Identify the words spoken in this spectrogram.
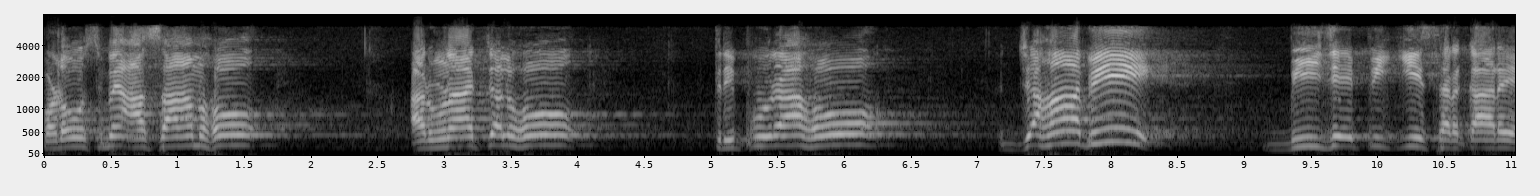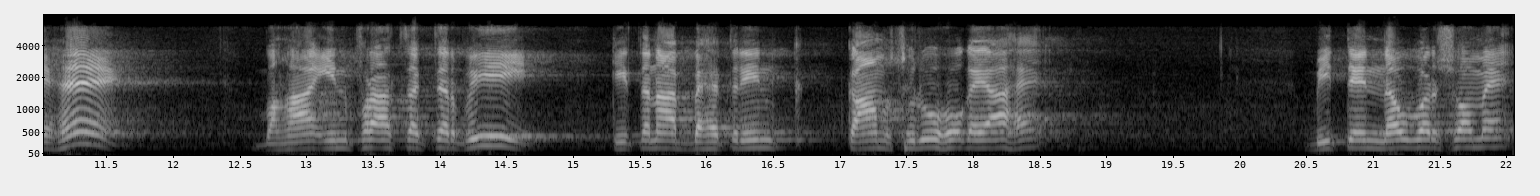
पड़ोस में आसाम हो, अरुणाचल हो त्रिपुरा हो, जहाँ भी बीजेपी की सरकारें हैं, वहाँ इंफ्रास्ट्रक्चर भी कितना बेहतरीन काम शुरू हो गया है। बीते नौ वर्षों में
